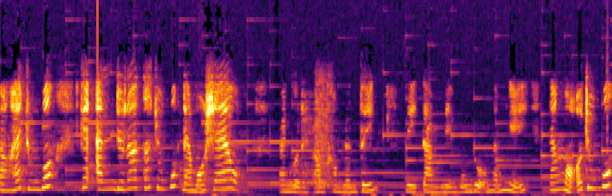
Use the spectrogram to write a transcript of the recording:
Văn hóa Trung Quốc, các anh đưa nó tới Trung Quốc đào mộ sao? Ba người đàn ông không lên tiếng, Ly Tâm liền buông đũa ngẫm nghĩ, đăng mộ ở Trung Quốc,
